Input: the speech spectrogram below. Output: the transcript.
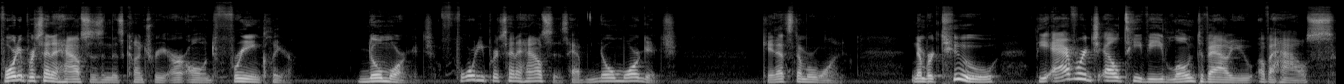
40% of houses in this country are owned free and clear. No mortgage. 40% of houses have no mortgage. Okay, that's number one. Number two, the average LTV loan to value of a house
